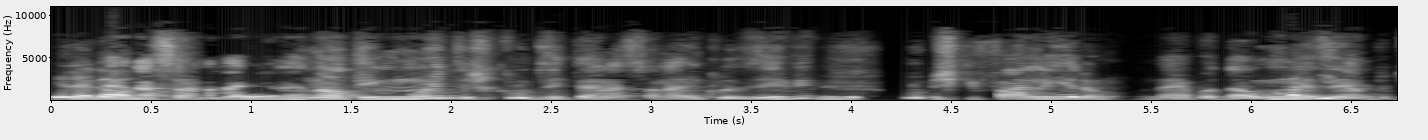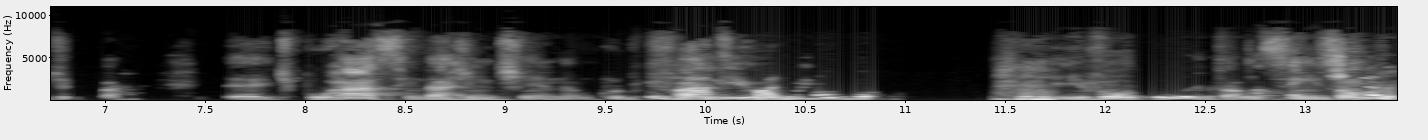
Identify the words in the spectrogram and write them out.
legal. Internacionais, né? Não, tem muitos clubes internacionais, inclusive Sim. clubes que faliram. Né? Vou dar um Falido. exemplo de é, tipo o Racing da Argentina, um clube que o faliu e, e voltou. Então, assim, são.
